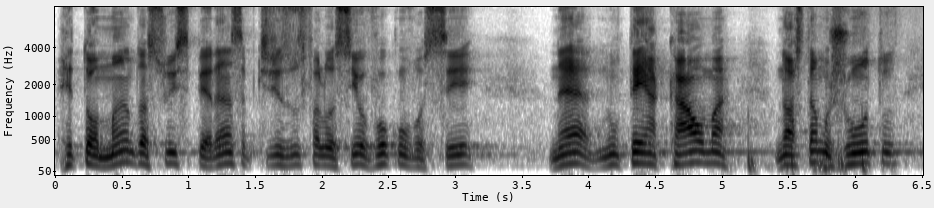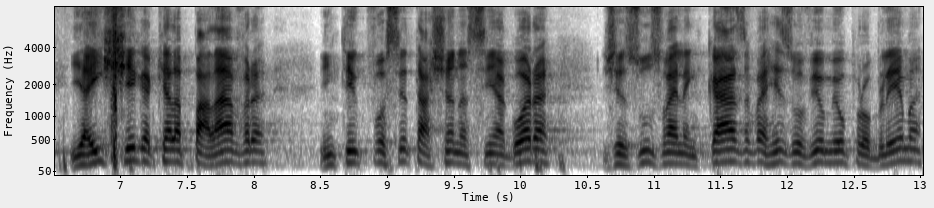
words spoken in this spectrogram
retomando a sua esperança, porque Jesus falou assim, eu vou com você, né? não tenha calma, nós estamos juntos. E aí chega aquela palavra em que você está achando assim, agora Jesus vai lá em casa, vai resolver o meu problema,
